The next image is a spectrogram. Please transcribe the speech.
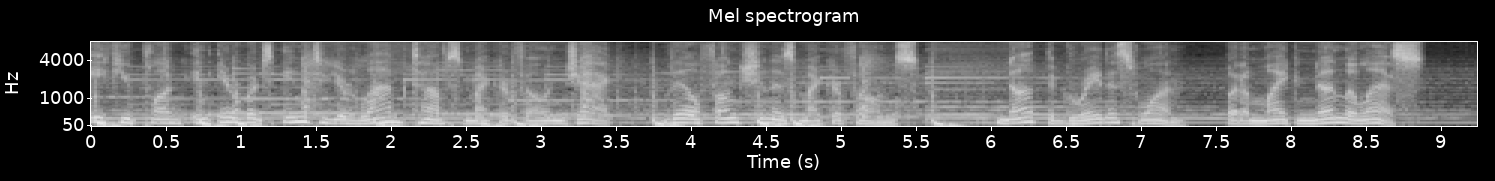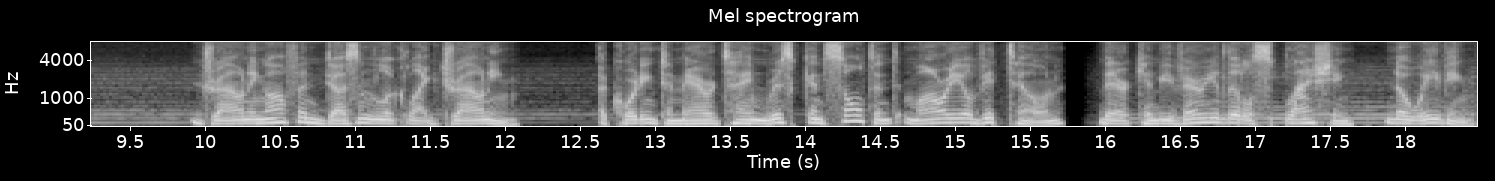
If you plug in earbuds into your laptop's microphone jack, they'll function as microphones. Not the greatest one, but a mic nonetheless. Drowning often doesn't look like drowning. According to maritime risk consultant Mario Vittone, there can be very little splashing, no waving,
